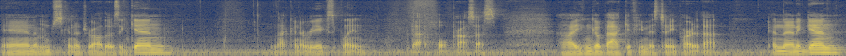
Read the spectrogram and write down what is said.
And I'm just going to draw those again. I'm not going to re-explain that whole process. Uh, you can go back if you missed any part of that. And then again,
